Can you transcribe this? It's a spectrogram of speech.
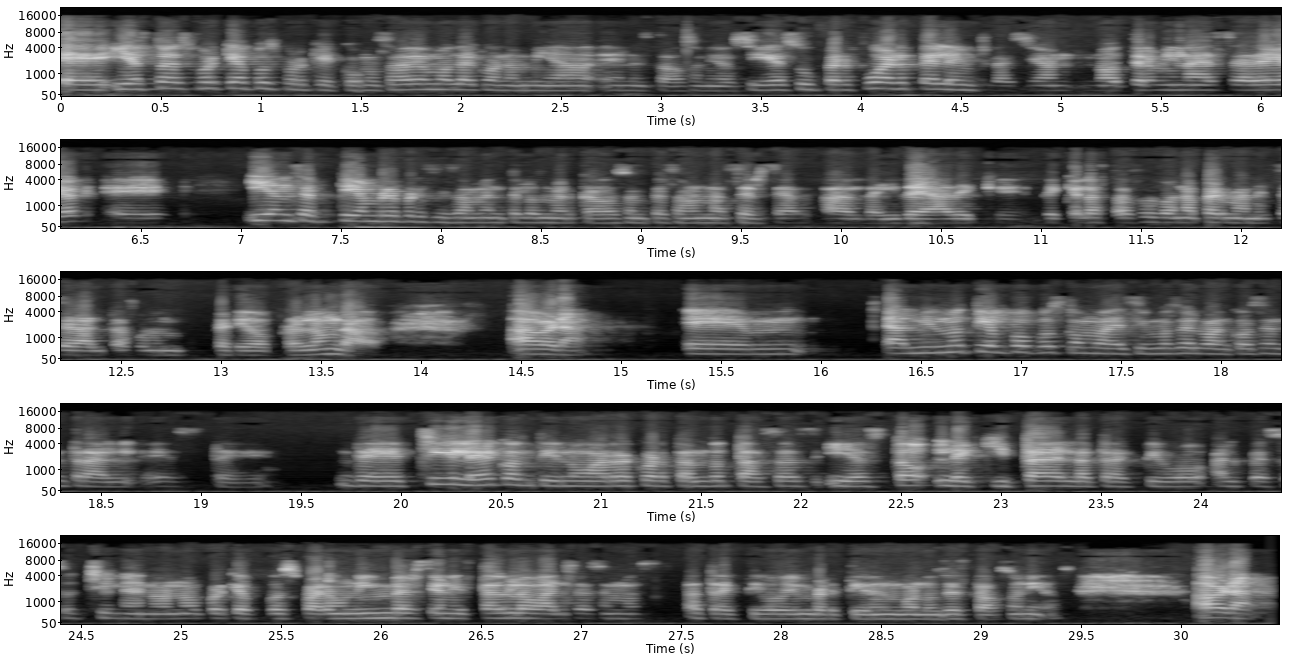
Eh, y esto es por qué, pues porque como sabemos la economía en Estados Unidos sigue súper fuerte, la inflación no termina de ceder. Eh, y en septiembre precisamente los mercados empezaron a hacerse a, la idea de que, de que las tasas van a permanecer altas por un periodo prolongado. Ahora, eh, al mismo tiempo, pues como decimos, el Banco Central este, de Chile continúa recortando tasas y esto le quita el atractivo al peso chileno, ¿no? Porque pues para un inversionista global se hace más atractivo invertir en bonos de Estados Unidos. Ahora,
